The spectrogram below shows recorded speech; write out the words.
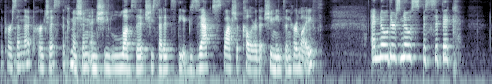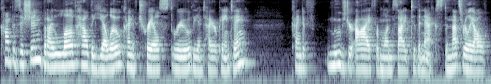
the person that purchased the commission and she loves it. She said it's the exact splash of color that she needs in her life. And no, there's no specific composition, but I love how the yellow kind of trails through the entire painting. Kind of moves your eye from one side to the next. And that's really all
